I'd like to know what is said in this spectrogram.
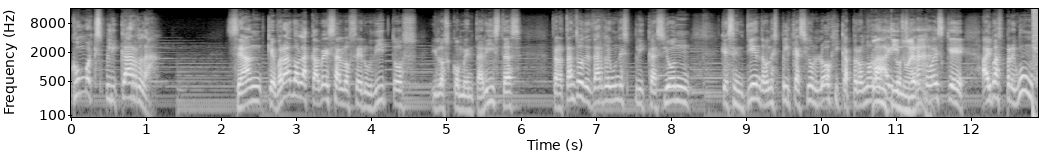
¿Cómo explicarla? Se han quebrado la cabeza los eruditos y los comentaristas tratando de darle una explicación que se entienda, una explicación lógica, pero no la hay. Lo cierto es que hay más preguntas.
